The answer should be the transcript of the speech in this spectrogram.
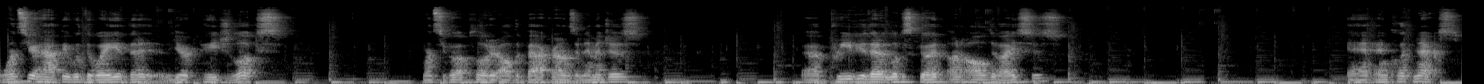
once you're happy with the way that it, your page looks, once you've uploaded all the backgrounds and images, uh, preview that it looks good on all devices, and, and click next.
